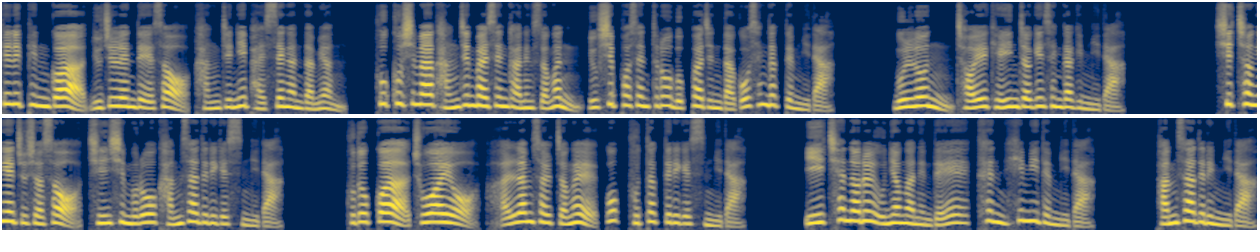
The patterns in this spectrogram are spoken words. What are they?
필리핀과 뉴질랜드에서 강진이 발생한다면 후쿠시마 강진 발생 가능성은 60%로 높아진다고 생각됩니다. 물론 저의 개인적인 생각입니다. 시청해 주셔서 진심으로 감사드리겠습니다. 구독과 좋아요, 알람 설정을 꼭 부탁드리겠습니다. 이 채널을 운영하는 데에 큰 힘이 됩니다. 감사드립니다.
